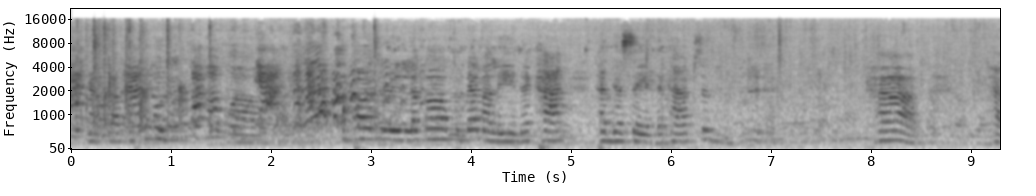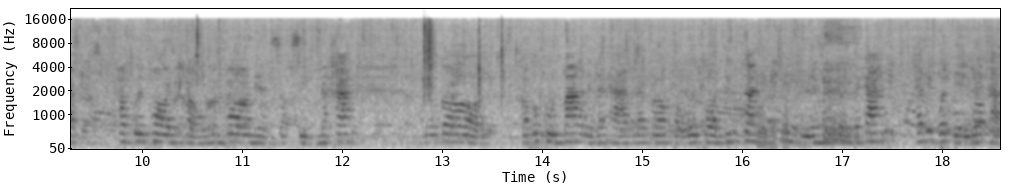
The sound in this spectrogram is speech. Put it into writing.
ขอบคุณคุณพ่อจรินทร์ แล้วก็คุณแม่มาลีนะคะธัญเศรษฐ์นะคะซึ่งถ้าหักคำอวยพรของคุณพ่อเนี่ยศักดิ์สิทธิ์นะคะ แล้วก็ขอบพระคุณมากเลยนะคะ แล้วก็ขออวยพรทุกท่านที่อยู่ในมือเลยนะคะแฮปปี้เบิร์ดเดย์ด้วยค่ะ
